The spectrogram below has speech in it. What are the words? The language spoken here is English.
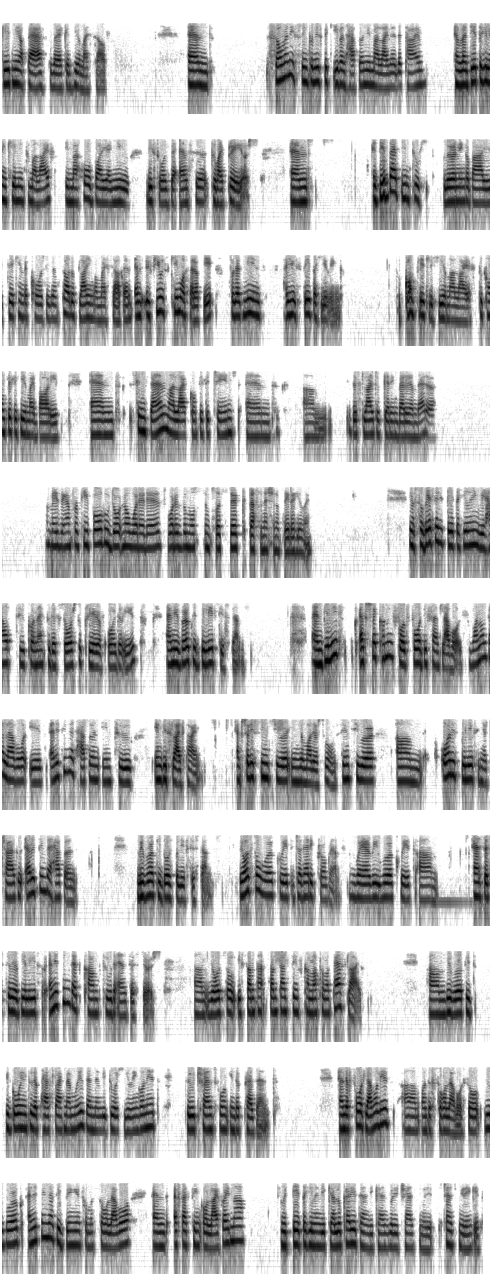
give me a path where I can heal myself. And so many synchronistic events happened in my life at the time. And when theta healing came into my life, in my whole body, I knew this was the answer to my prayers. And I did that into learning about it, taking the courses, and start applying on myself. And and refuse chemotherapy. So that means I use theta healing to completely heal my life, to completely heal my body. And since then, my life completely changed, and um, this life is getting better and better. Amazing. And for people who don't know what it is, what is the most simplistic definition of theta healing? You know, so basically, theta healing, we help to connect to the source, to creator of all there is, and we work with belief systems. And beliefs actually coming for four different levels. One of the level is anything that happened into in this lifetime. Actually, since you were in your mother's womb, since you were um, all these beliefs in your childhood, everything that happened, we work with those belief systems. We also work with genetic programs where we work with um, ancestral beliefs or anything that comes through the ancestors. Um, we also, if sometimes sometimes things come up from a past life, um, we work with, we go into the past life memories and then we do a healing on it to transform in the present. And the fourth level is um, on the soul level. So we work anything that we bring in from a soul level and affecting our life right now with theta healing, we can look at it and we can really transmute it, transmuting it.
